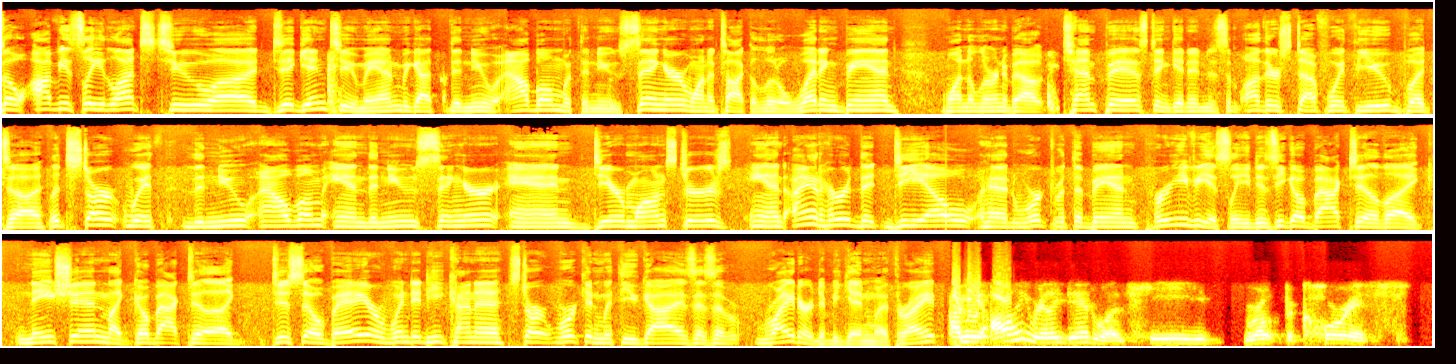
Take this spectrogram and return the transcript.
So obviously, lots to uh, dig into, man. We got the new album with the new singer. Want to talk a little wedding band. Want to learn about Tempest and get into some other stuff with you. But uh, let's start with the new album and the new singer and Dear Monsters. And I had heard that DL had worked with the band previously. Does he go back to like Nation, like go back to like Disobey, or when did he kind of start working with you guys as a writer to begin with? Right? I mean, all he really did was he wrote the chorus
